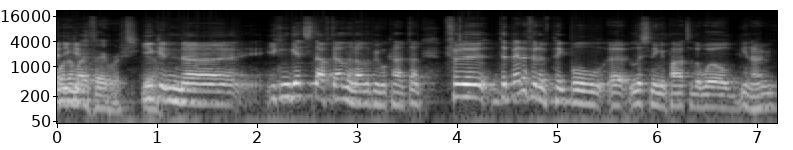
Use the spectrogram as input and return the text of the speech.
and of can, my favorites. You yeah. can uh, you can get stuff done that other people can't done. For the benefit of people uh, listening in parts of the world, you know,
